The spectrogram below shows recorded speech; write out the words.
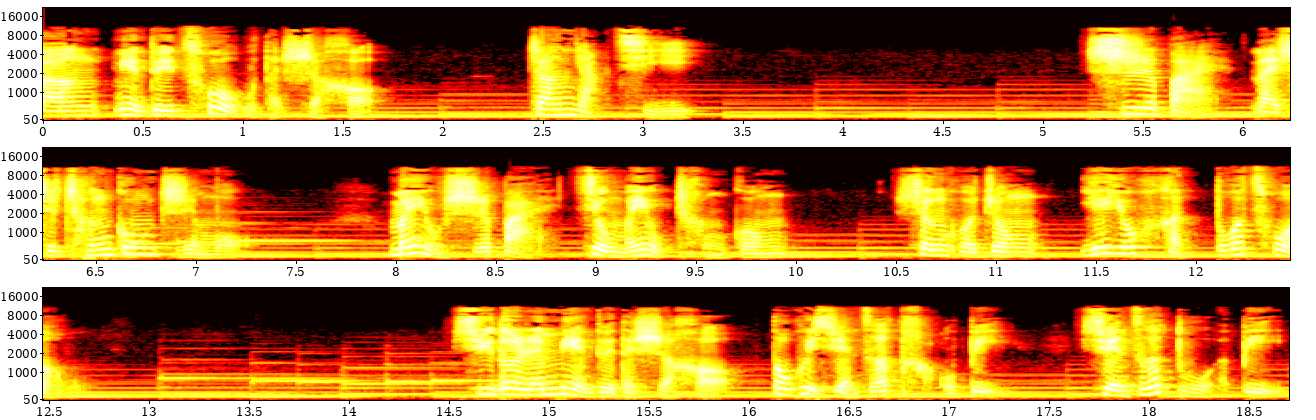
当面对错误的时候，张雅琪。失败乃是成功之母，没有失败就没有成功。生活中也有很多错误，许多人面对的时候都会选择逃避，选择躲避，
